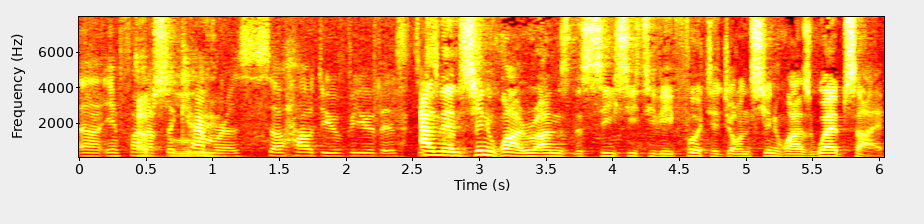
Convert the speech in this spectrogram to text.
uh, in front Absolutely. of the cameras. So how do you view this? and then? Xinhua runs the CCTV footage on Xinhua's website.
